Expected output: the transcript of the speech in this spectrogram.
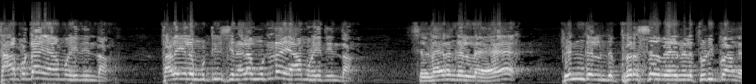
சாப்பிட்டா யா முஹிதீன் தான். தலையில முட்டிருச்சு நில முட்டினா யா முஹிதீன் தான் சில நேரங்கள்ல பெண்கள் இந்த பிரசவ வேதனையில துடிப்பாங்க.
